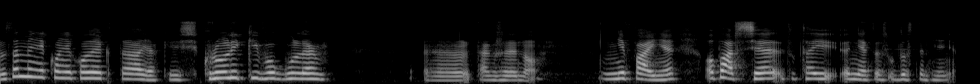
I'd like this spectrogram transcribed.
Yy, zamienię konie kolekta, jakieś króliki w ogóle. Yy, także no, nie fajnie. Opatrzcie, tutaj, nie, to jest udostępnienie.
